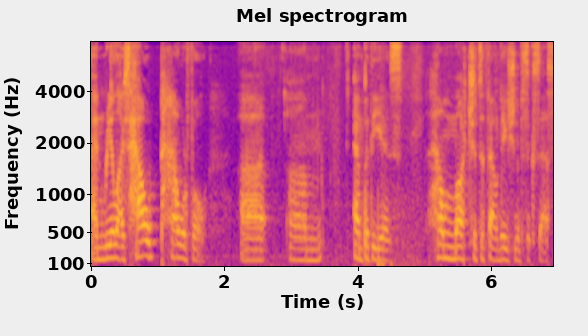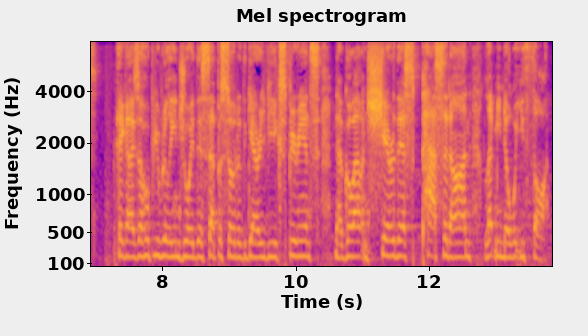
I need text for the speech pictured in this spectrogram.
and realize how powerful uh, um, empathy is, how much it's a foundation of success. Hey guys, I hope you really enjoyed this episode of the Gary Vee Experience. Now go out and share this, pass it on, let me know what you thought.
